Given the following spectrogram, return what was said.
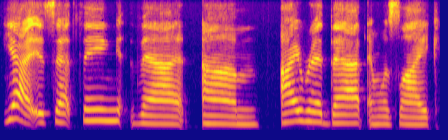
Yeah, it's that thing that um, I read that and was like,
